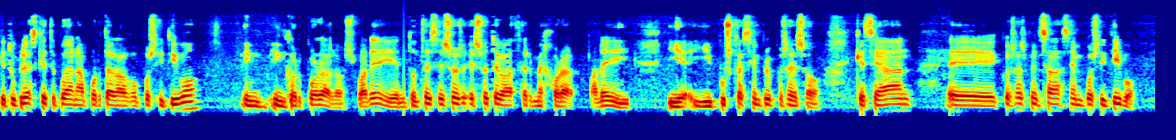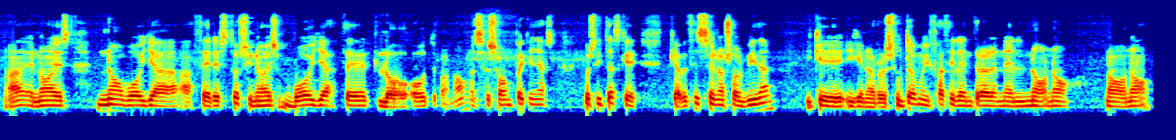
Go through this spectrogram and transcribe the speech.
que tú creas que te puedan aportar algo positivo, incorpóralos, ¿vale? Y entonces eso, eso te va a hacer mejorar, ¿vale? Y, y, busca siempre, pues eso, que sean eh, cosas pensadas en positivo, No es no voy hacer esto, sino es voy a hacer lo otro, ¿no? Esas son pequeñas cositas que, que a veces se nos olvidan y que, y que nos resulta muy fácil entrar en el no, no, no, no.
